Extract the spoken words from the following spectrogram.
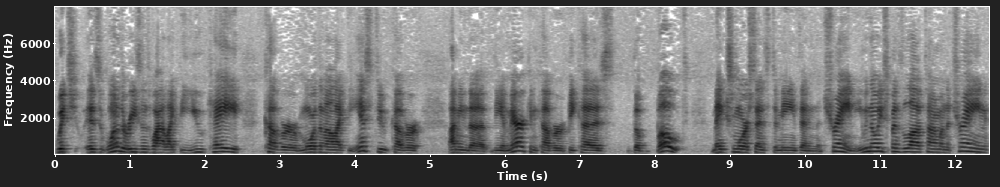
which is one of the reasons why I like the UK cover more than I like the Institute cover. I mean the the American cover because the boat makes more sense to me than the train. Even though he spends a lot of time on the train,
